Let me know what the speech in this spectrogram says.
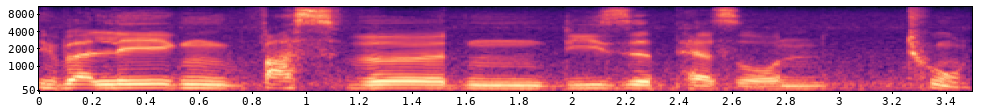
überlegen, was würden diese Personen tun.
